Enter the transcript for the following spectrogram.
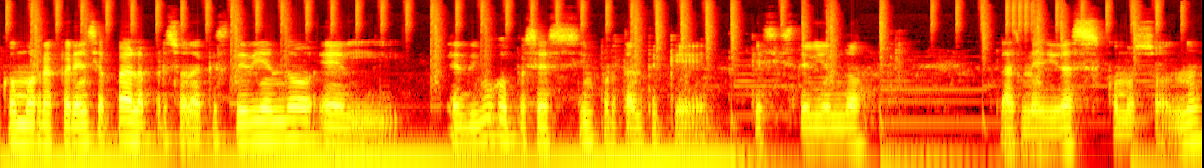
como referencia para la persona que esté viendo el, dibujo, pues es importante que, que si esté viendo las medidas como son, ¿no?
